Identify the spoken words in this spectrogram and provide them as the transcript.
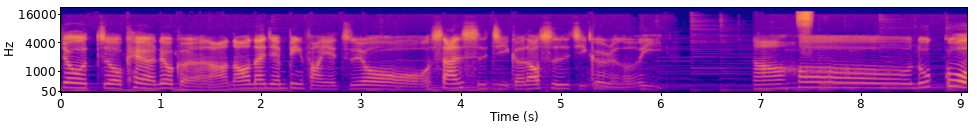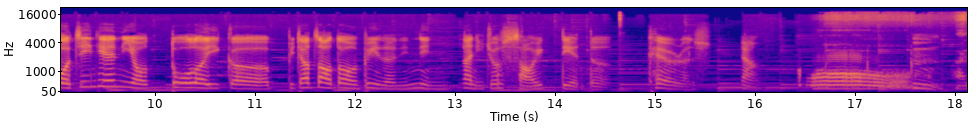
就只有 Karen 六个人啊，然后那间病房也只有三十几个到四十几个人而已。然后，如果今天你有多了一个比较躁动的病人，你你那你就少一点的 care 人数，这样，哦，嗯，哎，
